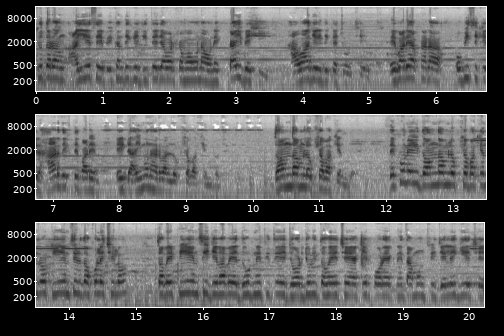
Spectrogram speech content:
সুতরাং আইএসএফ এখান থেকে জিতে যাওয়ার সম্ভাবনা অনেকটাই বেশি। হাওয়া যেই দিকে চলছে, এবারে আপনারা অভিষেকের হার দেখতে পারেন এই ডায়মন্ড হারবার লোকসভা কেন্দ্র থেকে। দমদম লোকসভা কেন্দ্র। দেখুন, এই দমদম লোকসভা কেন্দ্র টিএমসির দখলে ছিল, তবে টিএমসি যেভাবে দুর্নীতিতে জর্জরিত হয়েছে, একের পর এক নেতা মন্ত্রী জেলে গিয়েছে,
